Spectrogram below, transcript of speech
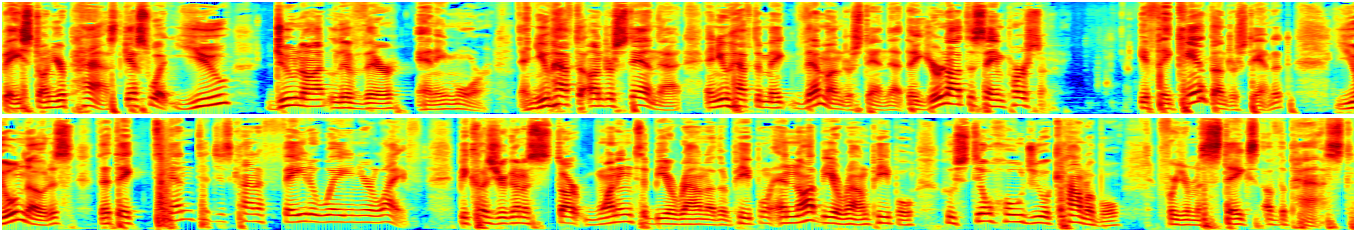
based on your past. Guess what? You do not live there anymore. And you have to understand that. And you have to make them understand that, that you're not the same person. If they can't understand it, you'll notice that they tend to just kind of fade away in your life because you're going to start wanting to be around other people and not be around people who still hold you accountable for your mistakes of the past.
